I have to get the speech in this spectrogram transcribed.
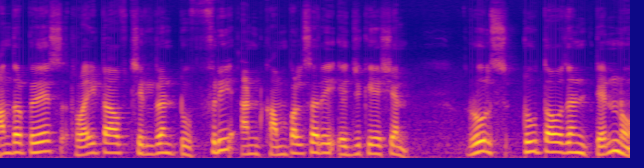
Andhra Pradesh right of children to free and compulsory education rules two thousand ten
